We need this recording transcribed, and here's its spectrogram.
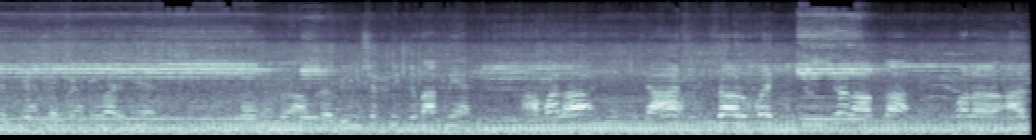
शेतकरी संघटनेची मागणी आहे. आपलं बिनशक्तीची मागणी आहे. आम्हाला चार हजार रुपये क्विंटल आपला मला आज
